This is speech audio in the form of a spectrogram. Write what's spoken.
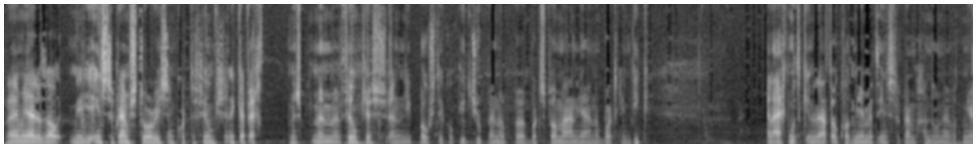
Nee, maar jij doet wel meer je Instagram stories en korte filmpjes. En ik heb echt mijn, mijn filmpjes en die post ik op YouTube en op eh, Bordspelmania en op Boardgame Geek. En eigenlijk moet ik inderdaad ook wat meer met Instagram gaan doen en wat meer,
